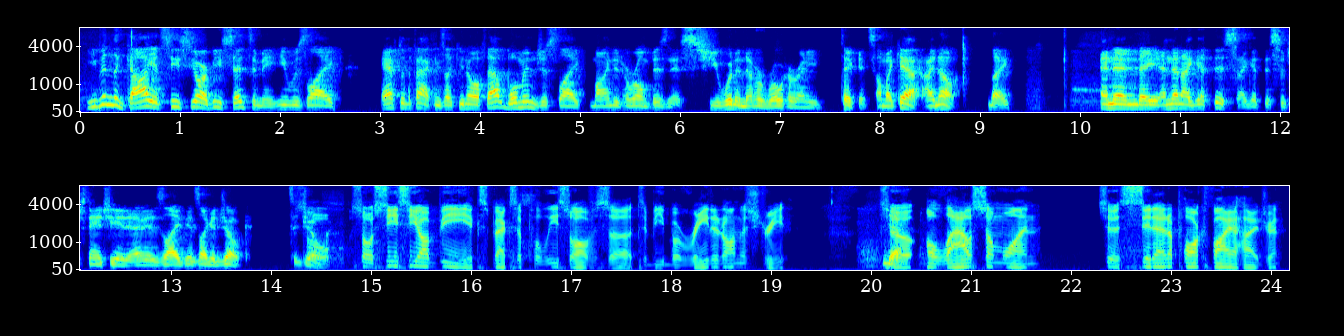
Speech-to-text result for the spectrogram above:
Even the guy at CCRB said to me, he was like, after the fact, he's like, you know, if that woman just like minded her own business, she would have never wrote her any tickets. I'm like, yeah, I know. Like, and then they, and then I get this, I get this substantiated. I mean, it's like, it's like a joke. It's a so, joke. So CCRB expects a police officer to be berated on the street, to yeah. allow someone to sit at a park fire hydrant,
